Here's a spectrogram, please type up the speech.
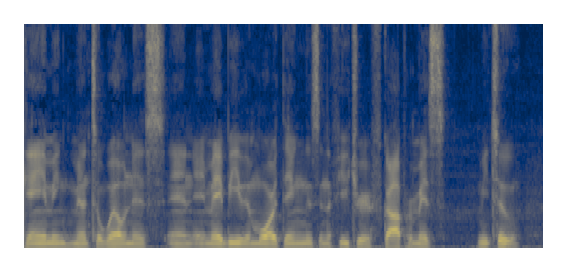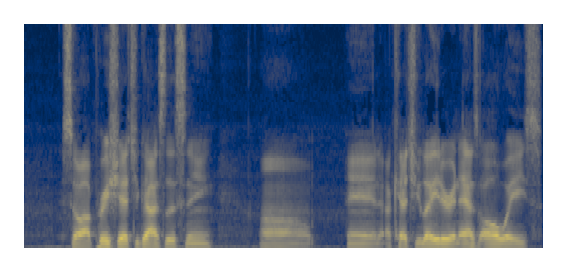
gaming, mental wellness, and, and maybe even more things in the future if God permits me to. So I appreciate you guys listening. Um, and I'll catch you later. And as always,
